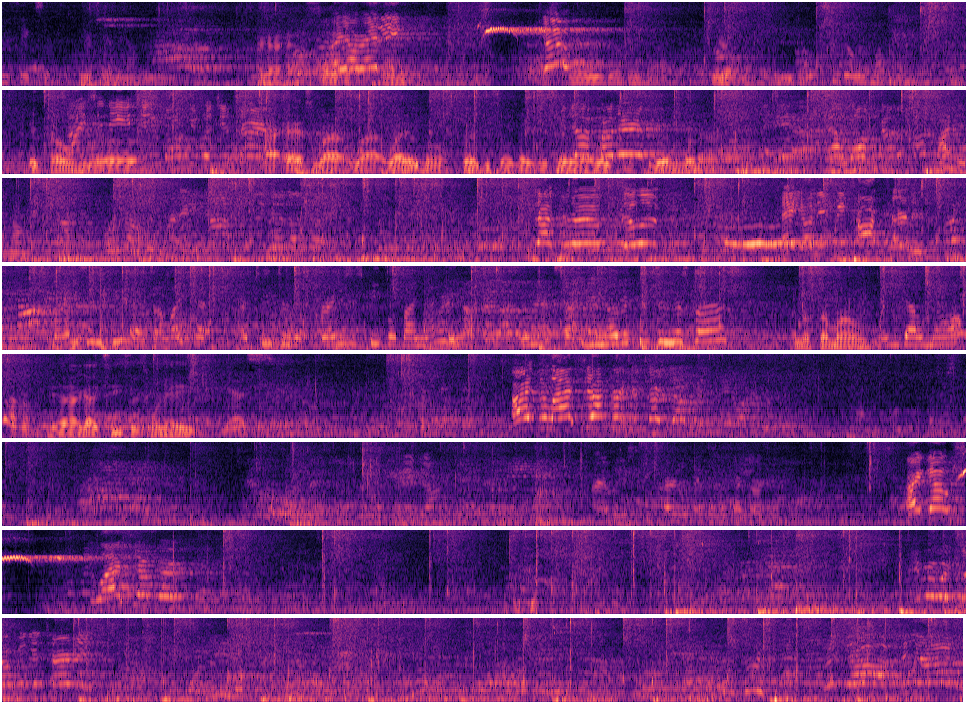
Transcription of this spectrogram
can fix it easier now than they used to. I gotta have surgery. Are y'all on the ready? 20th. Go. Very good rehab. Don't, I mean, don't cheat on the. They told me. Nice and Uh, easy. Walking with your turn. I asked why why why they doing surgery so late. They said they gotta wait till the swelling go down. Now walk down the top. Mine didn't always kids. I like that. A teacher that praises people by name. Isn't that something? You know the kids in this class? I know some of them. Well, you gotta know all of them. Yeah, I gotta teach the 28. Yes. All right, the last jumper can start jumping. Hey, Lauren. Okay, jump. All right, we just keep turning to make it look like Arthur. All right, go. The last jumper. Remember, we're jumping and turning. Good job, good job.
